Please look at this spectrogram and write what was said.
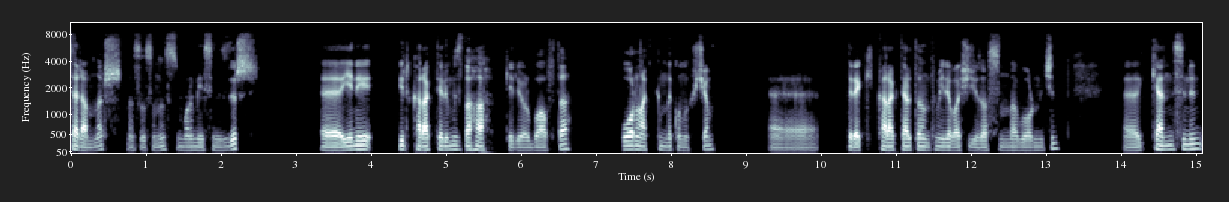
Selamlar, nasılsınız? Umarım iyisinizdir. Ee, yeni bir karakterimiz daha geliyor bu hafta. Warren hakkında konuşacağım. Ee, direkt karakter tanıtımıyla başlayacağız aslında Warren için. Ee, kendisinin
